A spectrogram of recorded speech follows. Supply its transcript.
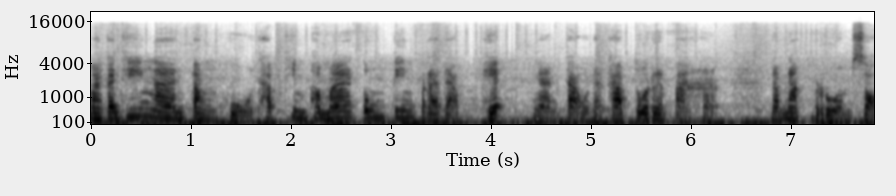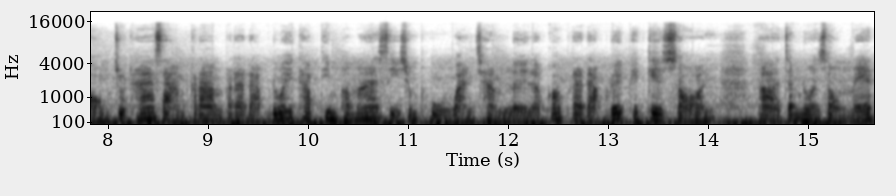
มากันที่งานต่างหูทับทิมพม่าตุ้งติ้งประดับเพชรงานเก่านะครับ ตัวเรือนปาหะน้ำหนักรวม 2.53 กรัม ประดับด้วยทับทิมพม่าสีชมพูหวานฉ่ำเลย แล้วก็ประดับด้วยเพชรเกสรจำนวน 2 เม็ด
